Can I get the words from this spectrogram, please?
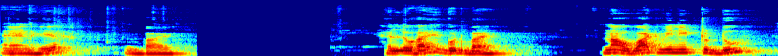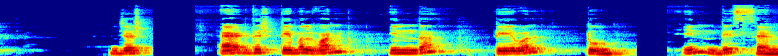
and here bye hello hi goodbye. Now what we need to do? Just add this table 1 in the table 2 in this cell.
